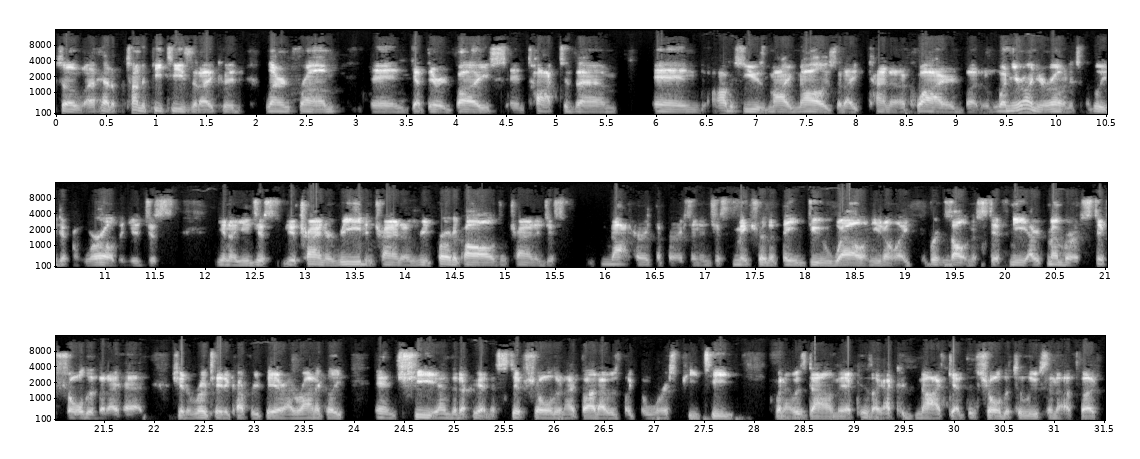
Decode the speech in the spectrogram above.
So I had a ton of PTs that I could learn from and get their advice and talk to them and obviously use my knowledge that I kind of acquired. But when you're on your own, it's a completely different world, and you just, you know, you just you're trying to read and trying to read protocols and trying to just not hurt the person and just make sure that they do well and you don't like result in a stiff knee. I remember a stiff shoulder that I had. She had a rotator cuff repair, ironically, and she ended up getting a stiff shoulder, and I thought I was like the worst PT when I was down there because like I could not get the shoulder to loosen up, but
